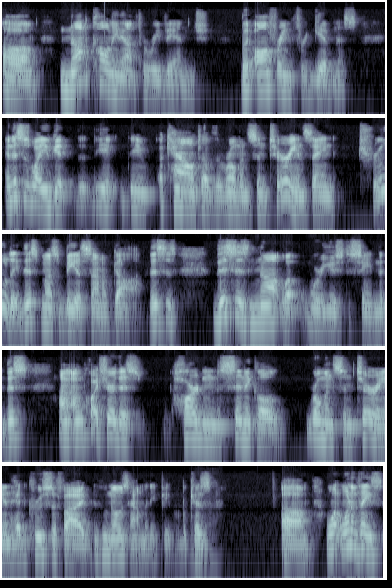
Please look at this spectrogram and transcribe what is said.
uh, not calling out for revenge, but offering forgiveness. And this is why you get the, the, the account of the Roman centurion saying, truly this must be a son of God. This is this is not what we're used to seeing. This I'm quite sure this hardened, cynical Roman centurion had crucified who knows how many people because. Um, one, one of the things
